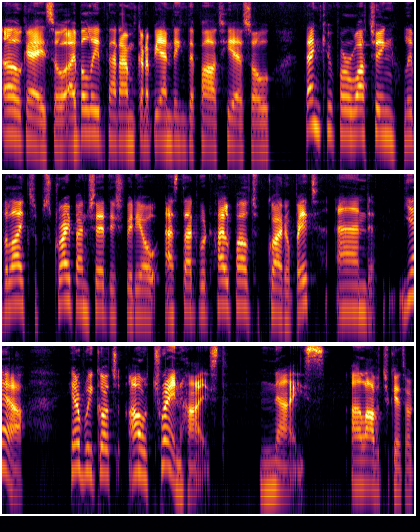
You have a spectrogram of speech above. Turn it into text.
Okay, so I believe that I'm gonna be ending the part here, so thank you for watching, leave a like, subscribe and share this video, as that would help out quite a bit, and yeah, here we got our train heist. Nice. I love to get a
